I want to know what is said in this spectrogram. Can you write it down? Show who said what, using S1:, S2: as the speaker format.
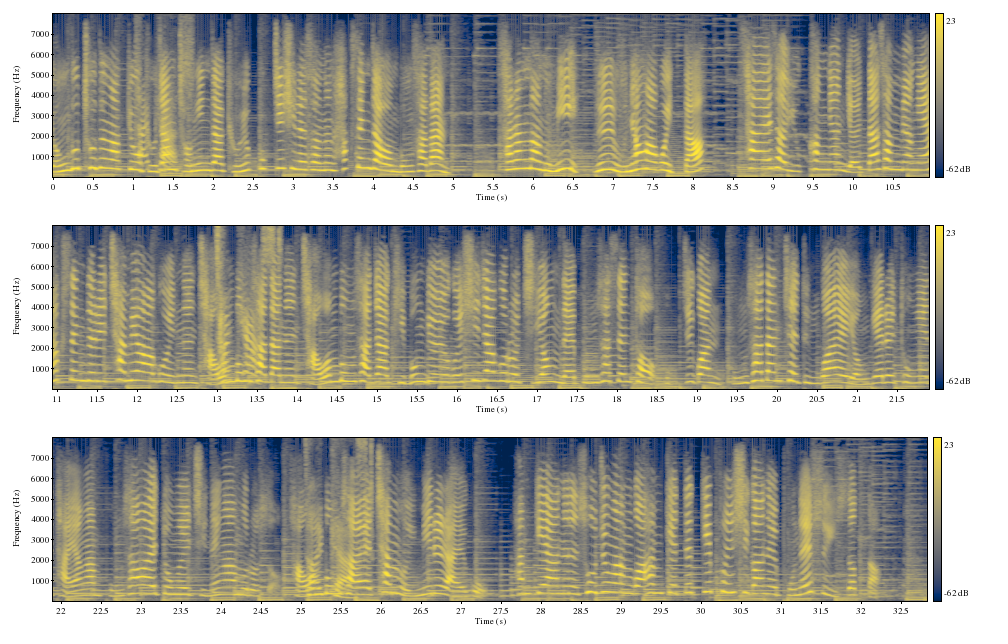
S1: 영도초등학교 교장 정인자 교육복지실에서는 학생자원봉사단. 사랑나눔이 를 운영하고 있다. 4에서 6학년 15명의 학생들이 참여하고 있는 자원봉사단은 자원봉사자 기본교육을 시작으로 지역 내 봉사센터, 복지관, 봉사단체 등과의 연계를 통해 다양한 봉사활동을 진행함으로써 자원봉사의 참 의미를 알고 함께하는 소중함과 함께 뜻깊은 시간을 보낼 수 있었다.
